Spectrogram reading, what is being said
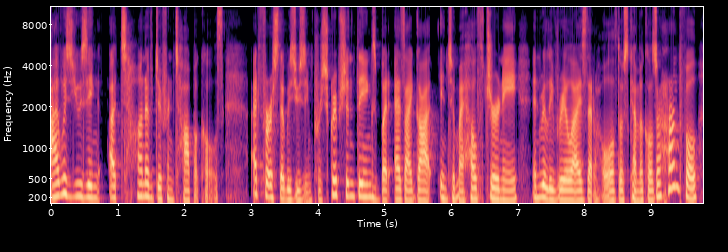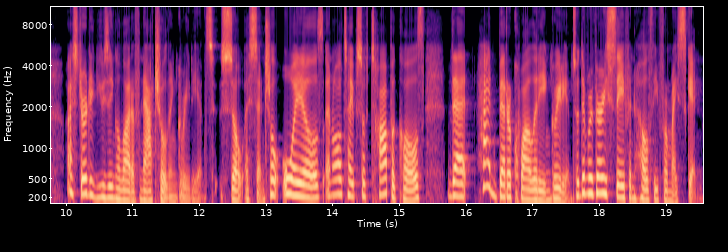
I was using a ton of different topicals. At first, I was using prescription things, but as I got into my health journey and really realized that all of those chemicals are harmful, I started using a lot of natural ingredients. So, essential oils and all types of topicals that had better quality ingredients. So, they were very safe and healthy for my skin.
